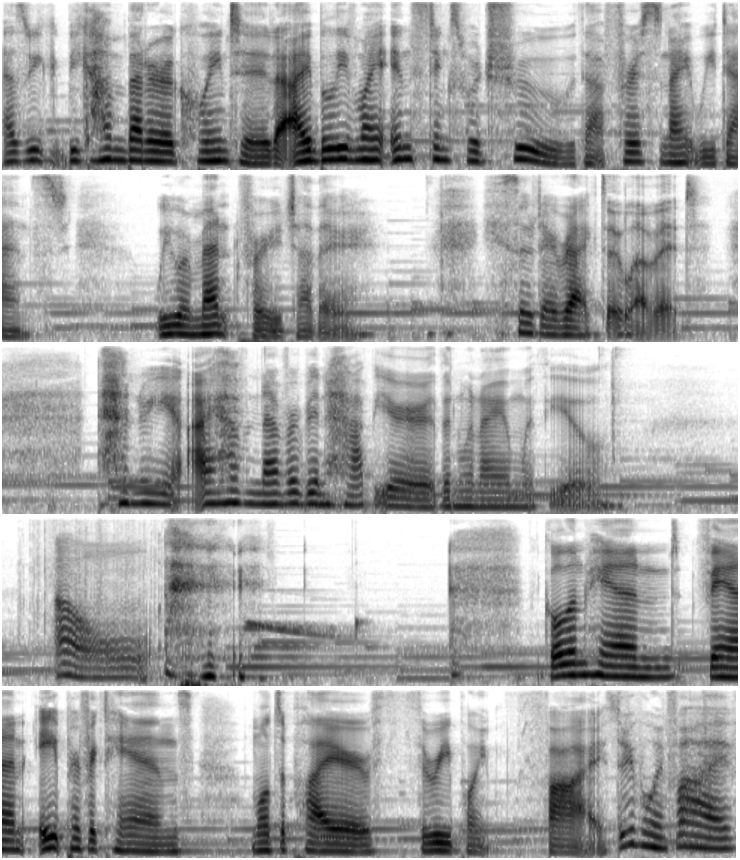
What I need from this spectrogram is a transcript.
As we become better acquainted, I believe my instincts were true that first night we danced. We were meant for each other. He's so direct, I love it. Henry, I have never been happier than when I am with you. Oh. Golden hand fan, eight perfect hands, multiplier 3.5. 3.5?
